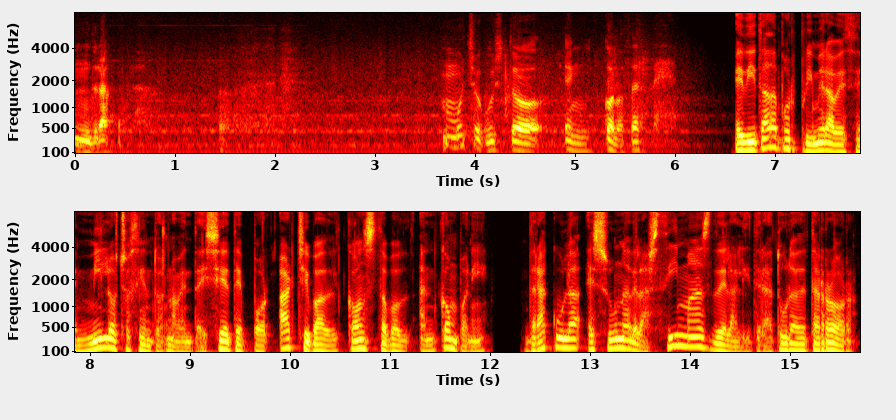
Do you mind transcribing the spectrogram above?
Drácula. Mucho gusto en conocerle. Editada por primera vez en 1897 por Archibald Constable and Company, Drácula es una de las cimas de la literatura de terror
